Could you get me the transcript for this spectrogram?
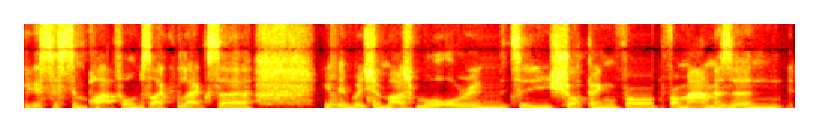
the assistant platforms like Alexa, you know, which are much more oriented to shopping from, from Amazon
